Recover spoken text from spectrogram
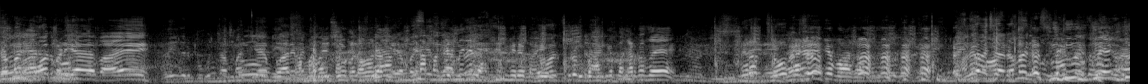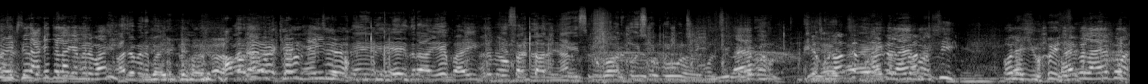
रमन बहुत बढ़िया है भाई। रमन के बारे में के लिए मेरे भाई। पकड़ता तो है। मेरा थ्रो करने के बाद। अच्छा रमन। तू तू एक तू एक से आगे चला गया मेरे भाई। आजा मेरे भाई। अब अगर खेल नहीं, ये इधर ये भाई ये संत आदमी है इसके कोई इसको कुछ नहीं बोल सकता लाया कौन ये को लाया कौन? ओले यू लाया को लाया कौन?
